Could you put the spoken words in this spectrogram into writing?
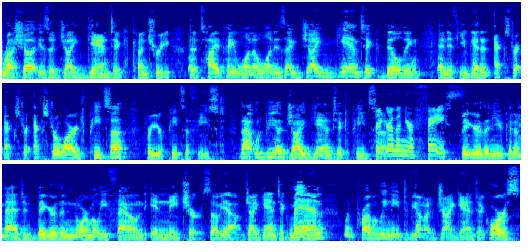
Russia is a gigantic country. The Taipei 101 is a gigantic building, and if you get an extra, extra, extra large pizza for your pizza feast, that would be a gigantic pizza Bigger than your face. bigger than you can imagine, bigger than normally found in nature. So, yeah, a gigantic man would probably need to be on a gigantic horse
